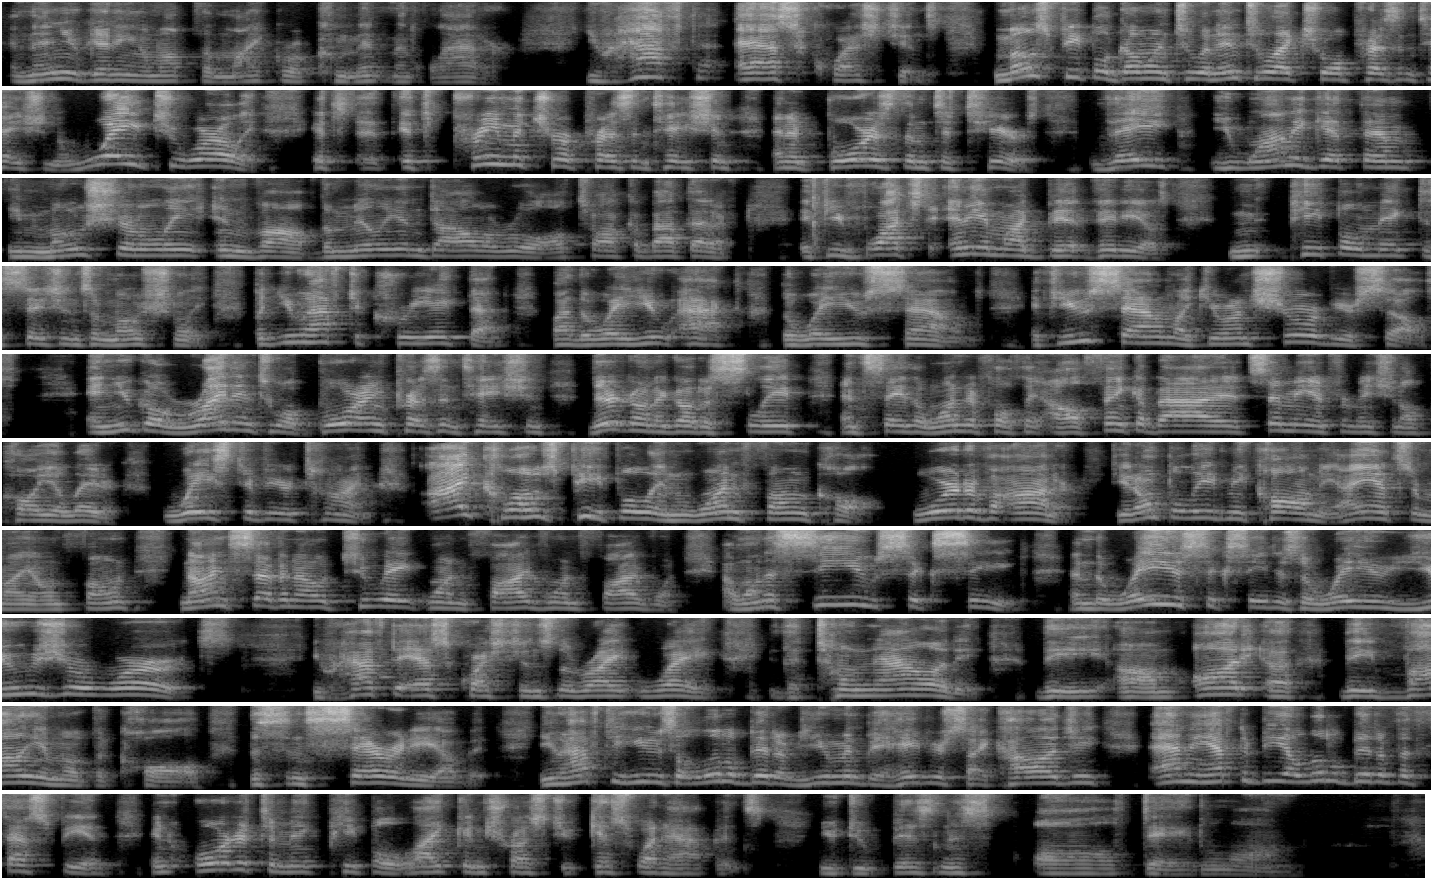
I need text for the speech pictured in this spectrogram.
And then you're getting them up the micro commitment ladder. You have to ask questions. Most people go into an intellectual presentation way too early. It's it's premature presentation and it bores them to tears. They you want to get them emotionally involved. The million dollar rule. I'll talk about that. If, you've watched any of my videos, people make decisions emotionally, but you have to create that by the way you act, the way you sound. If you sound like you're unsure of yourself, and you go right into a boring presentation, they're going to go to sleep and say the wonderful thing, I'll think about it, send me information, I'll call you later. Waste of your time. I close people in one phone call. Word of honor. If you don't believe me, call me. I answer my own phone, 970-281-5151. I want to see you succeed. And the way you succeed is the way you use your words. You have to ask questions the right way. The tonality, the um, audio, uh, the volume of the call, the sincerity of it. You have to use a little bit of human behavior psychology, and you have to be a little bit of a thespian in order to make people like and trust you. Guess what happens? You do business all day long.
